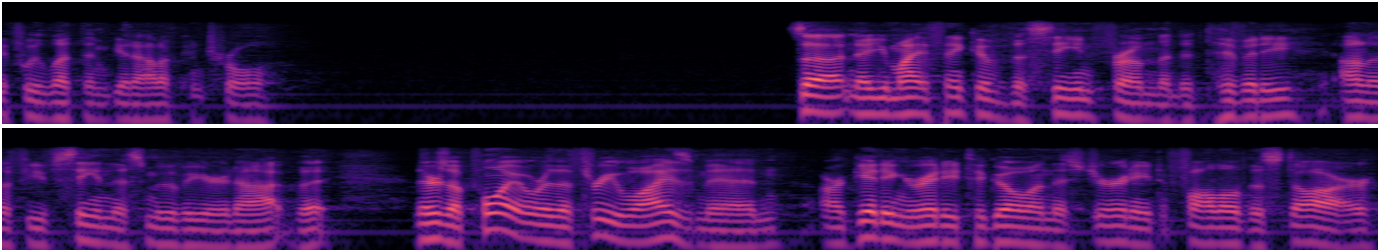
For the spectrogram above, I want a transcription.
if we let them get out of control. So now you might think of the scene from the Nativity. I don't know if you've seen this movie or not, but there's a point where the three wise men are getting ready to go on this journey to follow the star,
